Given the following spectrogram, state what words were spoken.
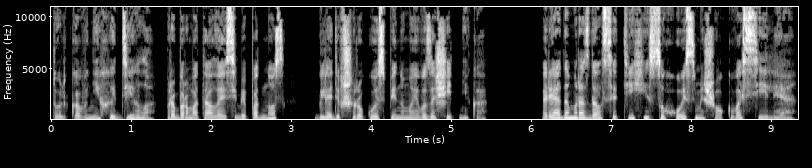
«Только в них и дело», — пробормотала я себе под нос, глядя в широкую спину моего защитника. Рядом раздался тихий сухой смешок Василия.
